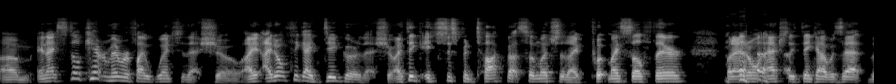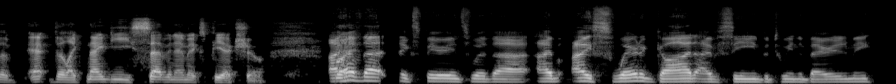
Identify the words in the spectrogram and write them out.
Um, and I still can't remember if I went to that show. I, I don't think I did go to that show. I think it's just been talked about so much that I put myself there, but I don't actually think I was at the at the like 97 MXPX show. I But- have that experience with. Uh, I I swear to God, I've seen Between the Buried and Me,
